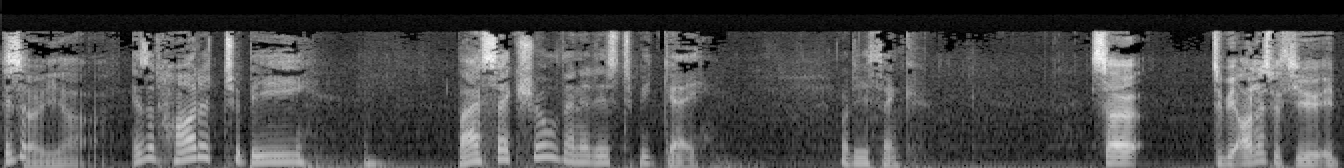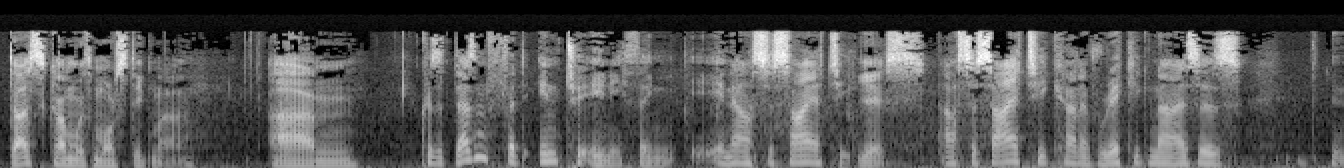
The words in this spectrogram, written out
Mm. Is so yeah. Is it harder to be bisexual than it is to be gay? What do you think? So to be honest with you, it does come with more stigma. Um, Because it doesn't fit into anything in our society. yes. Our society kind of recognizes th-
